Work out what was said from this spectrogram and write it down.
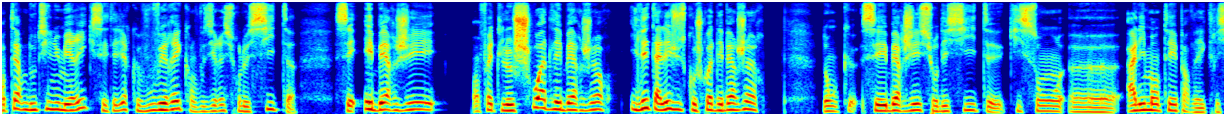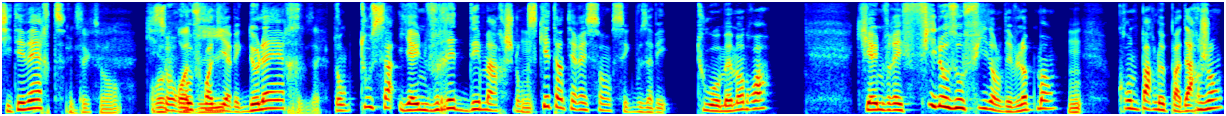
en termes d'outils numériques, c'est-à-dire que vous verrez quand vous irez sur le site, c'est hébergé. En fait, le choix de l'hébergeur, il est allé jusqu'au choix de l'hébergeur. Donc, c'est hébergé sur des sites qui sont euh, alimentés par de l'électricité verte, Exactement. qui sont refroidis avec de l'air. Donc tout ça, il y a une vraie démarche. Donc Mm. ce qui est intéressant, c'est que vous avez tout au même endroit, qu'il y a une vraie philosophie dans le développement, Mm. qu'on ne parle pas d'argent,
